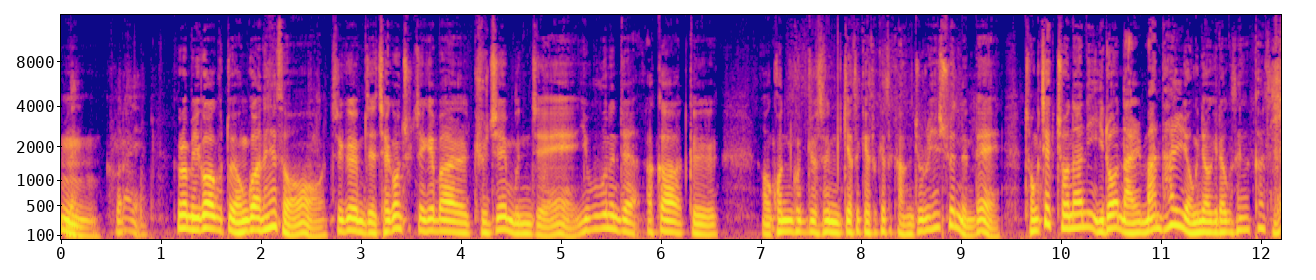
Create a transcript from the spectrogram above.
음. 네. 그건 아니에요. 그럼 이거하고 또 연관해서 지금 이제 재건축 재개발 규제 문제 이 부분은 이제 아까 그 어, 권 교수님께서 계속해서 강조를 해주셨는데 정책 전환이 일어날 만 할 영역이라고 생각하세요?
